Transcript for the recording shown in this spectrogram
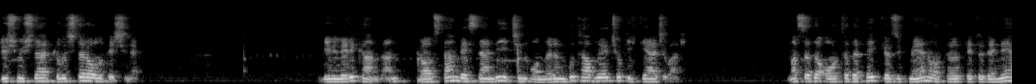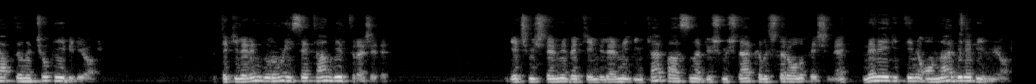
Düşmüşler Kılıçdaroğlu peşine. Birileri kandan, kaostan beslendiği için onların bu tabloya çok ihtiyacı var. Masada ortada pek gözükmeyen ortağı FETÖ'de ne yaptığını çok iyi biliyor. Ötekilerin durumu ise tam bir trajedi. Geçmişlerini ve kendilerini inkar pahasına düşmüşler Kılıçdaroğlu peşine, nereye gittiğini onlar bile bilmiyor.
